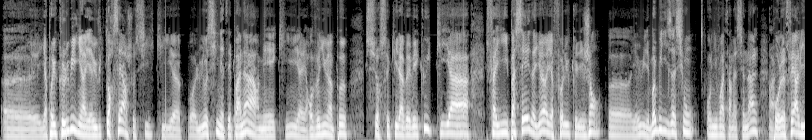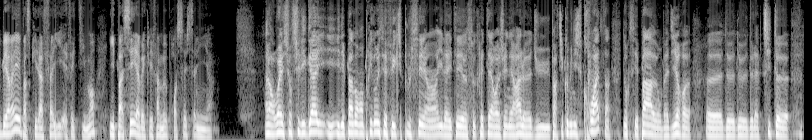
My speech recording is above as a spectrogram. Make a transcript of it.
Euh, il n'y a pas eu que lui, hein. il y a eu Victor Serge aussi, qui euh, lui aussi n'était pas nard, mais qui est revenu un peu sur ce qu'il avait vécu, qui a failli passer d'ailleurs, il a fallu que les gens, euh, il y a eu des mobilisations au niveau international pour le faire libérer, parce qu'il a failli effectivement y passer avec les fameux procès staliniens. Alors ouais, sur Siliga, il, n'est pas mort en prison, il s'est fait expulser. Hein. Il a été euh, secrétaire général euh, du Parti communiste croate, donc c'est pas, euh, on va dire, de, de, la petite,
